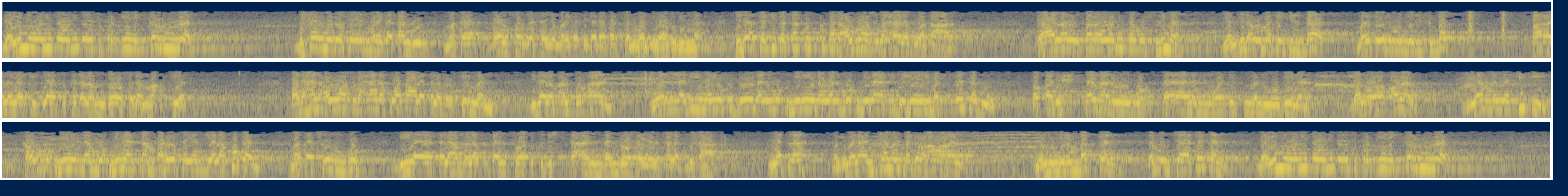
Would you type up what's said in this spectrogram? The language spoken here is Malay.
Dan ini wanita-wanita yang seperti ini karena besarnya dosa yang mereka tanggung, maka bau surga saja mereka tidak dapatkan wal billah. Tidakkah kita takut kepada Allah Subhanahu wa taala? Kalau para wanita muslimah yang tidak memakai jilbab, mereka ini menjadi sebab para lelaki jatuh ke dalam dosa dan maksiat. Padahal Allah Subhanahu wa taala telah berfirman di dalam Al-Qur'an, "Walladzina yu'duna al-mu'minina wal-mu'minati bighairi maktasabu, faqad ihtamalu buhtanan wa ithman mubina." Dan orang-orang yang menyakiti kaum mukmin dan mukminat tanpa dosa yang dia lakukan, maka sungguh dia telah melakukan suatu kedustaan dan dosa yang sangat besar. Lihatlah bagaimana ancaman bagi orang-orang yang menyerembatkan dan mencacakan dan ini wanita-wanita yang seperti ini kerana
